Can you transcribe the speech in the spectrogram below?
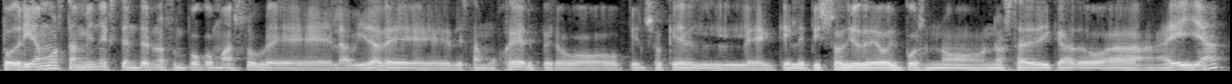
Podríamos también extendernos un poco más sobre la vida de, esta mujer, pero pienso que el, que el, episodio de hoy pues no, no está dedicado a ella,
